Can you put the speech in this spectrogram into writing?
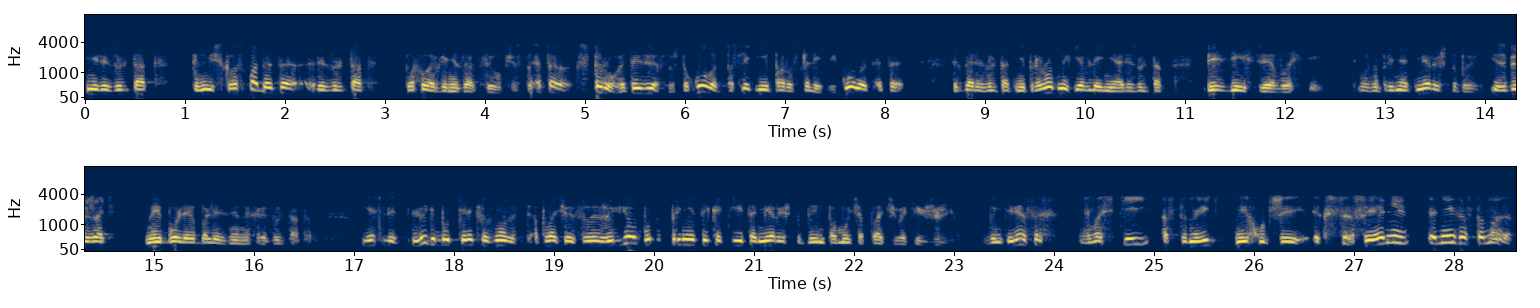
не результат экономического спада, это результат плохой организации общества. Это старо, это известно, что голод последние пару столетий. Голод – это всегда результат не природных явлений, а результат бездействия властей. Нужно принять меры, чтобы избежать наиболее болезненных результатов. Если люди будут терять возможность оплачивать свое жилье, будут приняты какие-то меры, чтобы им помочь оплачивать их жилье. В интересах властей остановить наихудшие эксцессы, и они, они их остановят.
